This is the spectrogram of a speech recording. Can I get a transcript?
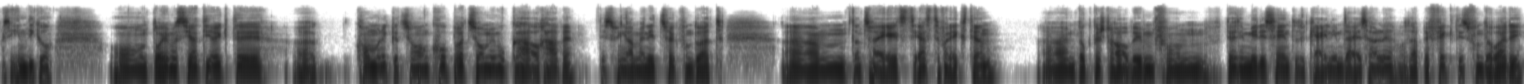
das Indigo. Und da immer sehr direkte äh, Kommunikation, Kooperation mit dem UKH auch habe. Deswegen auch mein Netzwerk von dort. Ähm, dann zwei Ärzte von extern. Ähm, Dr. Straub eben von, der ist im Medicent, also klein neben der Eishalle, was auch perfekt ist von der Ordi,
